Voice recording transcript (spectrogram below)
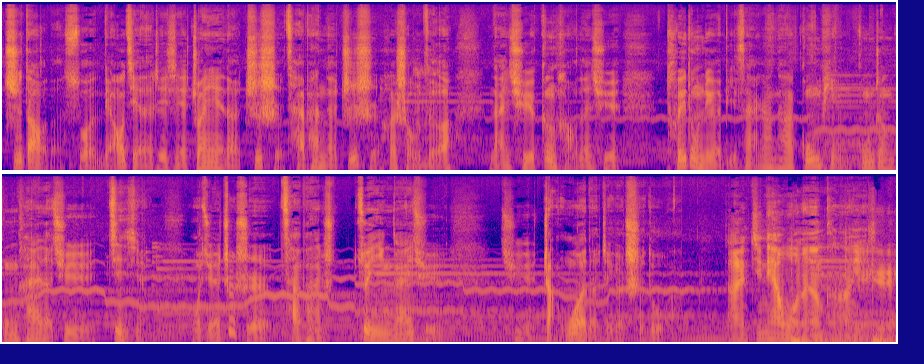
知道的、所了解的这些专业的知识、裁判的知识和守则，来去更好的去推动这个比赛，让它公平、公正、公开的去进行。我觉得这是裁判最应该去去掌握的这个尺度啊。当然，今天我们可能也是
